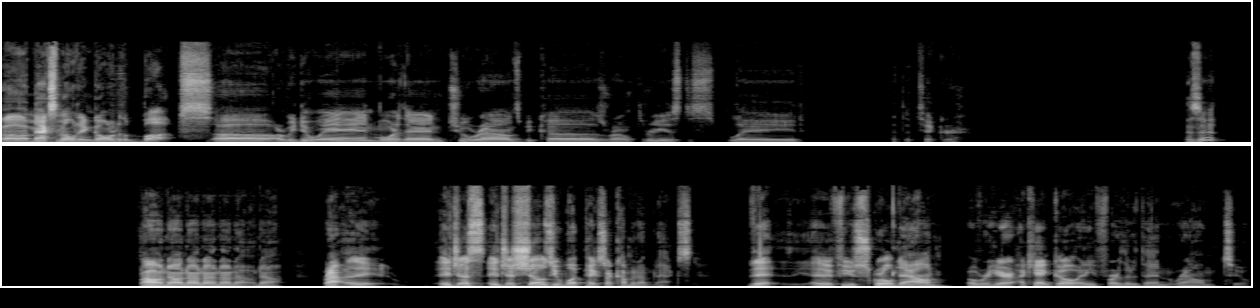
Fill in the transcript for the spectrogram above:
Uh, Max going to the Bucks. Uh, are we doing more than two rounds because round three is displayed at the ticker? Is it? Oh no no no no no no. Round it, it just it just shows you what picks are coming up next. The if you scroll down, over here, I can't go any further than round two.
